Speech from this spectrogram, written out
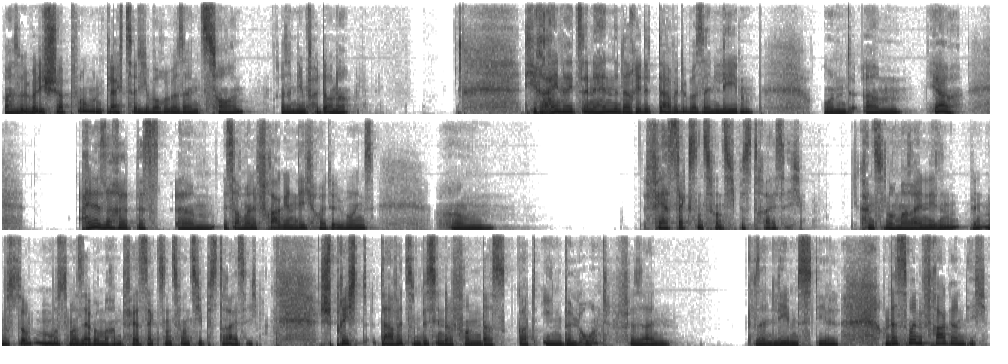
also über die Schöpfung und gleichzeitig aber auch über seinen Zorn, also in dem Fall Donner. Die Reinheit seiner Hände, da redet David über sein Leben. Und ähm, ja, eine Sache, das ähm, ist auch meine Frage an dich heute übrigens. Ähm, Vers 26 bis 30. Kannst du noch mal reinlesen, musst du, musst du mal selber machen, Vers 26 bis 30. Spricht David so ein bisschen davon, dass Gott ihn belohnt für seinen, für seinen Lebensstil. Und das ist meine Frage an dich.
